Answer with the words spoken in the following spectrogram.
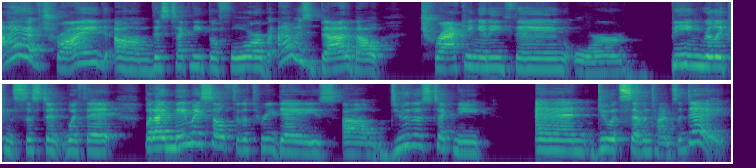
I have tried um, this technique before, but I was bad about tracking anything or being really consistent with it. But I made myself for the three days um, do this technique and do it seven times a day.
